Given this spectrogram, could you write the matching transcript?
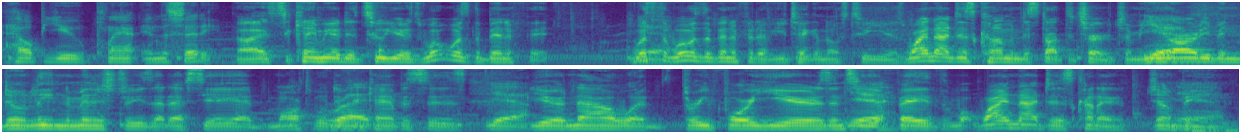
help you plant in the city. All right, so you came here did two years. What was the benefit? What's the what was the benefit of you taking those two years? Why not just come and just start the church? I mean, Yeah. you've already been doing leading the ministries at FCA at multiple different Right. campuses. Yeah. You're now what three, four years into your faith. Why not just kind of jump Yeah. in?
